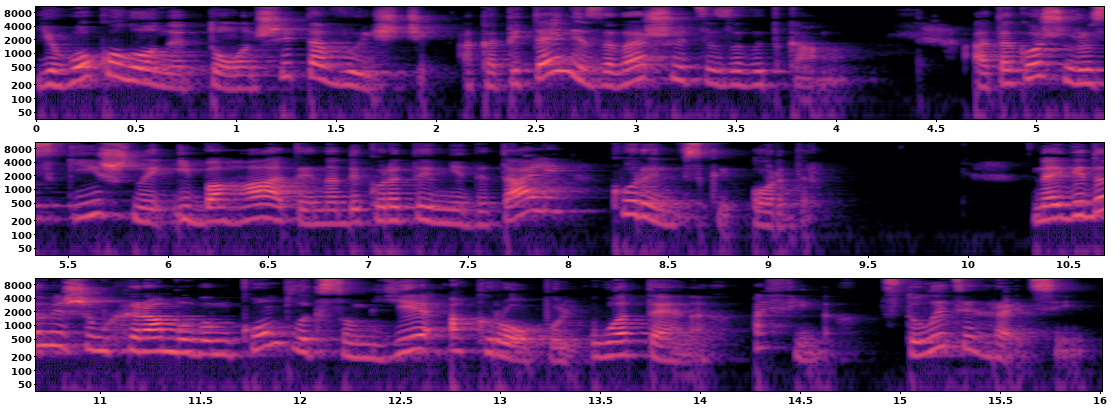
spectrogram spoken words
Його колони тонші та вищі, а капітелі завершуються завитками. А також розкішний і багатий на декоративні деталі коринфський ордер. Найвідомішим храмовим комплексом є Акрополь у Атенах, Афінах, столиці Греції.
